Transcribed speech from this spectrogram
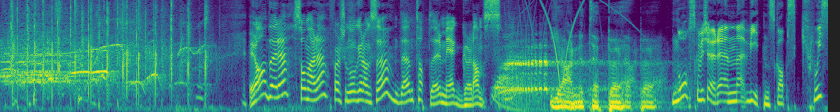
Ja, dere, sånn er det. Første konkurranse, den tapte dere med glans. Nå skal vi kjøre en vitenskapsquiz,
